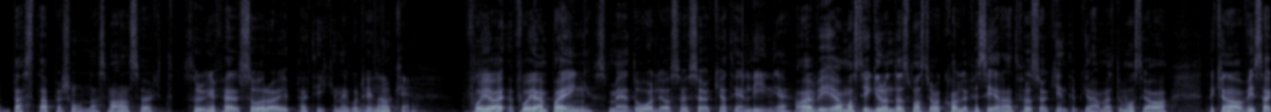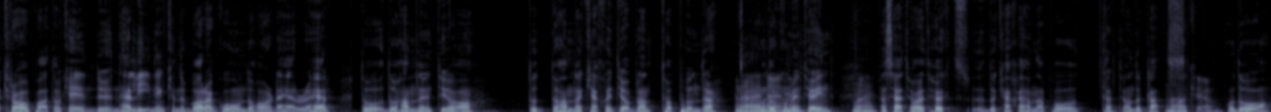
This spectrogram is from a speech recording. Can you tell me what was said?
bästa personerna som har ansökt. Så det är ungefär så då i praktiken det går till. Okej. Får jag, får jag en poäng som är dålig och så söker jag till en linje. Ja, jag, jag måste i grunden så måste jag vara kvalificerad för att söka in till programmet. Då måste jag ha, det kan ha vissa krav på att okej, du den här linjen kan du bara gå om du har det här och det här. Då, då hamnar inte jag, då, då hamnar kanske inte jag bland topp 100. Nej, och då nej, kommer nej. inte jag in. nej. Men säg att jag har ett högt, då kanske jag hamnar på 30 plats. Ja. Och då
